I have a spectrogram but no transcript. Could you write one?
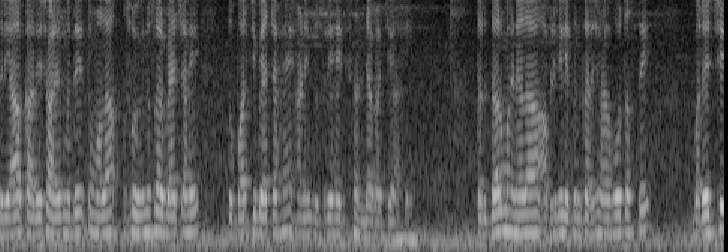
तर या कार्यशाळेमध्ये तुम्हाला सोयीनुसार बॅच आहे. दुपारची बॅच आहे आणि दुसरी आहे ती संध्याकाळची आहे. तर दर महिन्याला आपली ही लेखन कार्यशाळा होत असते. बरेचसे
